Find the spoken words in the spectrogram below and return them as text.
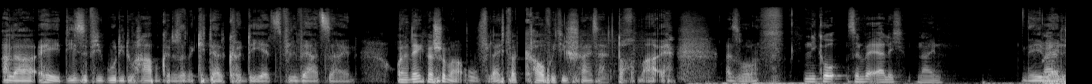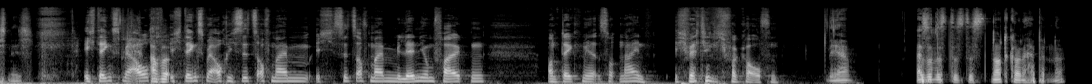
aller, hey, diese Figur, die du haben könntest, deine Kindheit könnte jetzt viel wert sein. Und dann denke ich mir schon mal, oh, vielleicht verkaufe ich die Scheiße halt doch mal. Also, Nico, sind wir ehrlich? Nein. nee, Nein. werde ich nicht. Ich denk's mir auch, Aber- ich denk's mir auch, ich sitz auf meinem, ich sitz auf meinem Millennium Falken und denk mir so, nein, ich werde den nicht verkaufen. Ja. Also das, das, das not gonna happen, ne?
